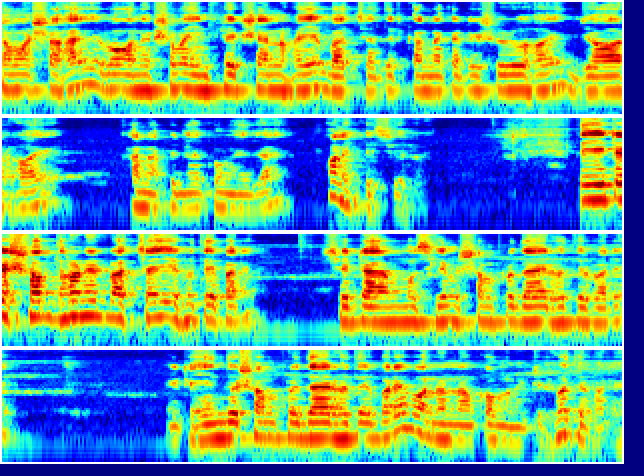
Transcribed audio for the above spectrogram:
সমস্যা হয় এবং অনেক সময় ইনফেকশান হয়ে বাচ্চাদের কান্নাকাটি শুরু হয়, জ্বর হয়, খানাপিনা কমে যায়, অনেক কিছু হয়। তো এটা সব ধরনের বাচ্চাই হতে পারে। সেটা মুসলিম সম্প্রদায়ের হতে পারে, এটা হিন্দু সম্প্রদায়ের হতে পারে বা অন্যান্য কমিউনিটির হতে পারে।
